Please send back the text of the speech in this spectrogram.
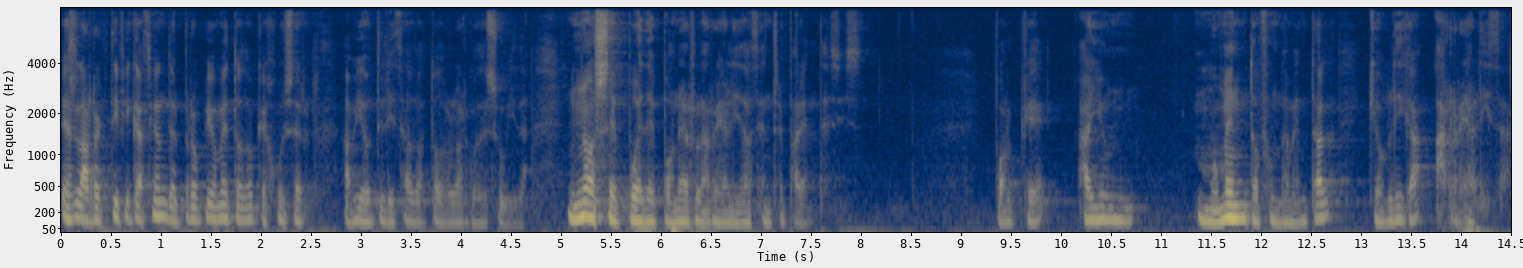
es la rectificación del propio método que Husserl había utilizado a todo lo largo de su vida. No se puede poner la realidad entre paréntesis, porque hay un momento fundamental que obliga a realizar,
